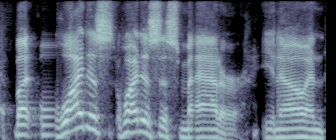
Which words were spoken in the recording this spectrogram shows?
but why does why does this matter? You know, and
